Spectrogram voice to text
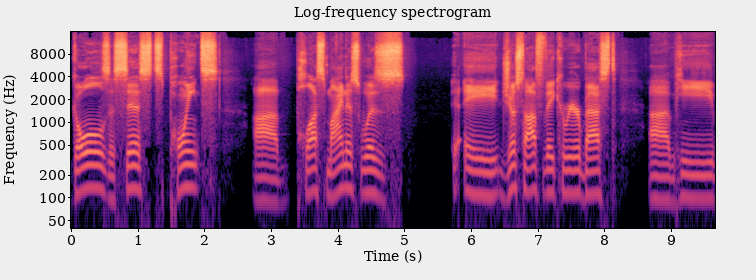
goals, assists, points, uh, plus minus was a just off of a career best. Um, he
